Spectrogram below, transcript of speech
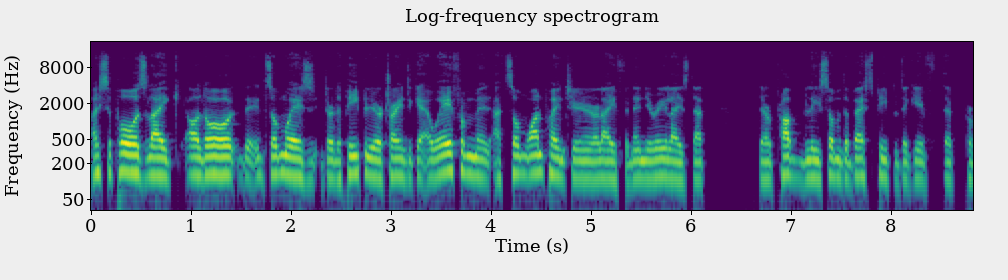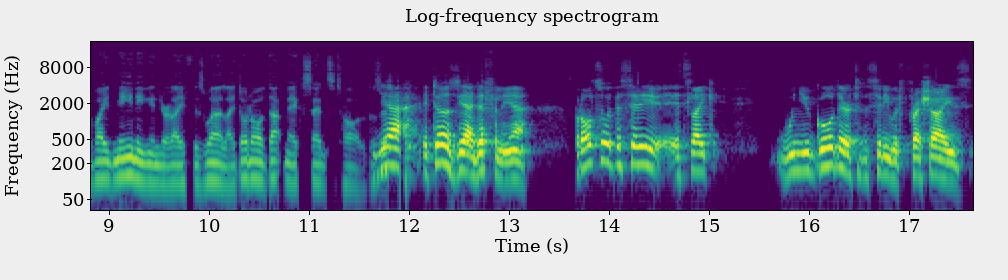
i suppose like although in some ways they're the people you're trying to get away from at some one point in your life and then you realize that they're probably some of the best people to give that provide meaning in your life as well. I don't know if that makes sense at all yeah it? Yeah, it does. Yeah definitely yeah. But also with the city it's like when you go there to the city with fresh eyes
